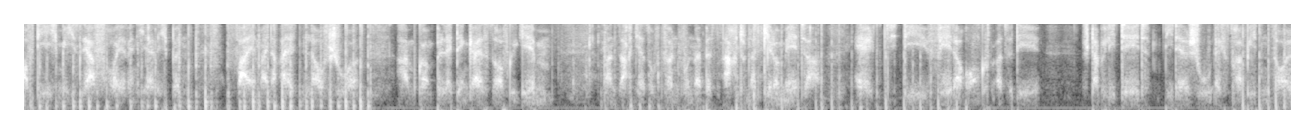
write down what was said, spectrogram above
auf die ich mich sehr freue, wenn ich ehrlich bin, weil meine alten Laufschuhe haben komplett den Geist aufgegeben. Man sagt ja so 500 bis 800 Kilometer hält die Federung, also die Stabilität, die der Schuh extra bieten soll.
